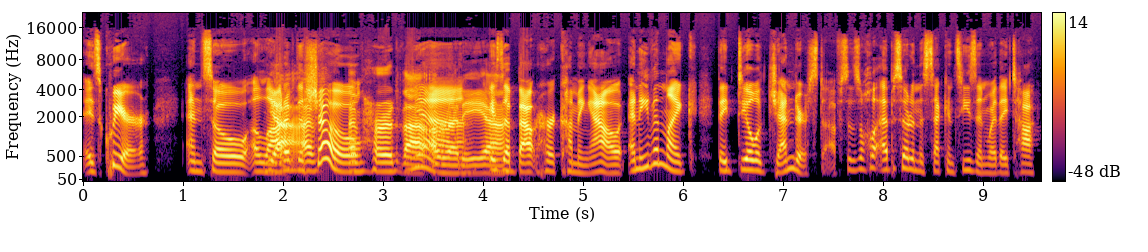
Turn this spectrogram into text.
is queer, and so a lot Yeah, of the I've- show I've heard that yeah, already. Yeah. is about her coming out, and even like they deal with gender stuff. So there's a whole episode in the second season where they talk,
